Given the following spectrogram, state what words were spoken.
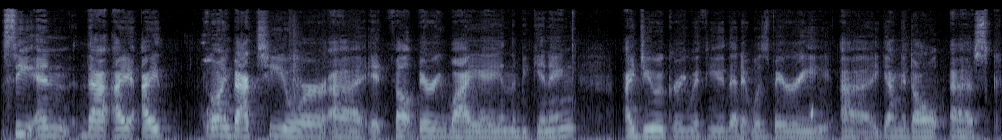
See, and that I, I going back to your, uh, it felt very YA in the beginning. I do agree with you that it was very uh, young adult esque,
